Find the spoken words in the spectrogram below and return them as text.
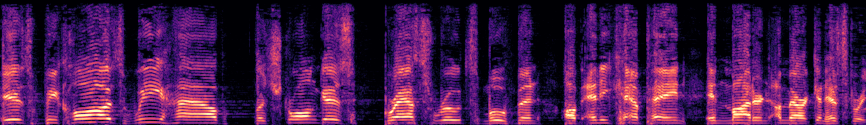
is because we have the strongest grassroots movement of any campaign in modern American history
